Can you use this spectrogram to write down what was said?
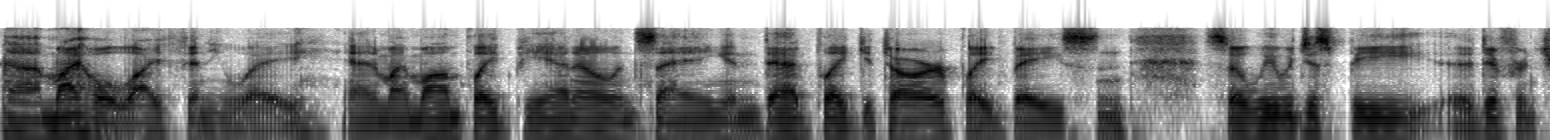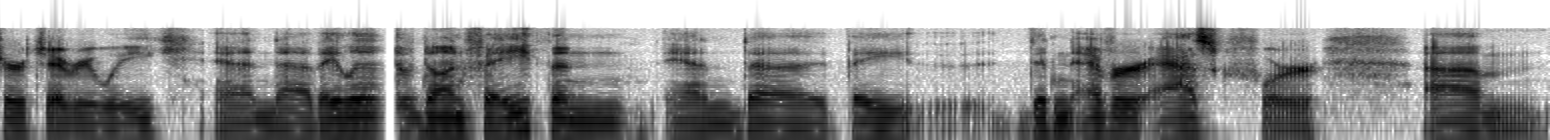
Uh, my whole life anyway and my mom played piano and sang and dad played guitar played bass and so we would just be a different church every week and uh, they lived on faith and and uh, they didn't ever ask for um,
